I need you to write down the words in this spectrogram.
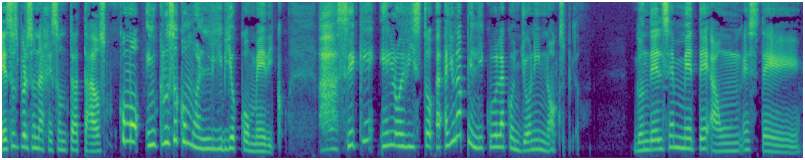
esos personajes son tratados como, incluso como alivio comédico. Ah, sé que lo he visto. Hay una película con Johnny Knoxville donde él se mete a un este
